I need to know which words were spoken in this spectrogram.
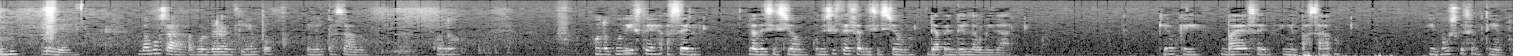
Muy bien. Vamos a, a volver al tiempo en el pasado, cuando, cuando pudiste hacer la decisión, cuando hiciste esa decisión de aprender la unidad. Quiero que vayas en el pasado y busques el tiempo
